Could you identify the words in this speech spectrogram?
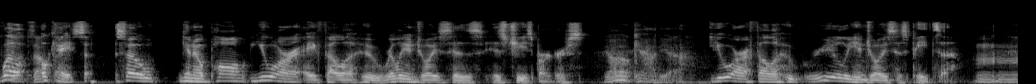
Well, okay, so so you know, Paul, you are a fella who really enjoys his his cheeseburgers. oh god, yeah. You are a fella who really enjoys his pizza. hmm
